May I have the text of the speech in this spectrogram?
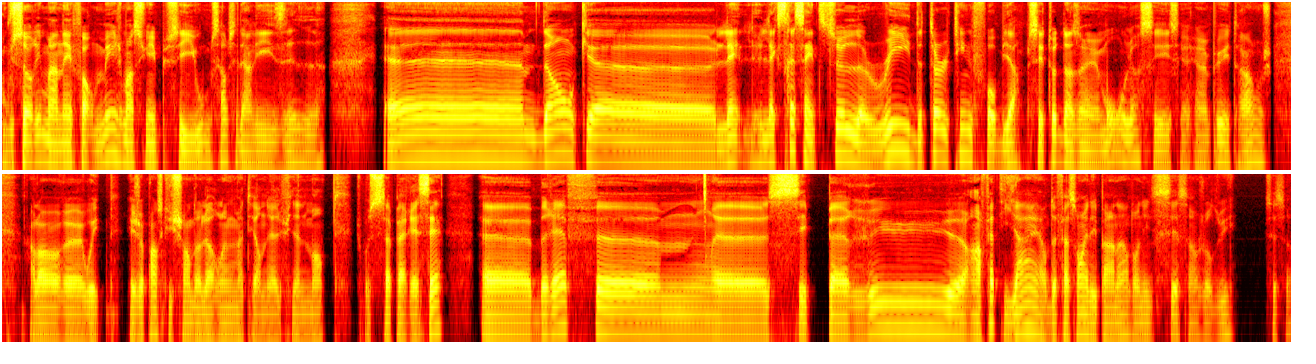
vous saurez m'en informer. Je m'en souviens plus c'est où. Il me semble que c'est dans les îles. donc, l'extrait s'intitule Read 13 Phobia. C'est tout dans un mot, là. C'est un peu étrange. Alors, oui. Et je pense qu'ils chantent dans leur langue maternelle, finalement. Je sais pas si ça paraissait. Euh, bref, euh, euh, c'est paru, en fait, hier, de façon indépendante. On est le 6 hein, aujourd'hui. C'est ça?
